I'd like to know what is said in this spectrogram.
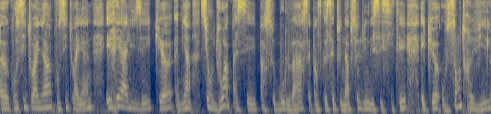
euh, concitoyens, concitoyennes, et réaliser que, eh bien, si on doit passer par ce boulevard, c'est parce que c'est une absolue nécessité et que au centre-ville,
